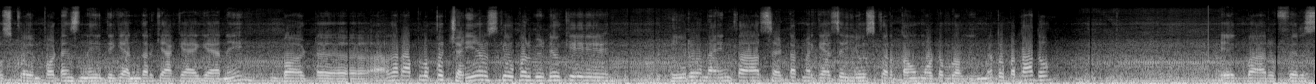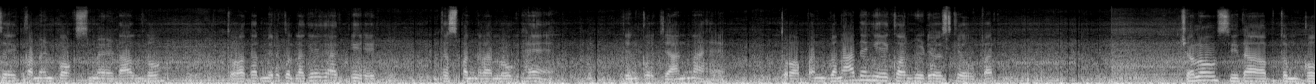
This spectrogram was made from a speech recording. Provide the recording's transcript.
उसको इम्पोर्टेंस नहीं दी कि अंदर क्या क्या है, क्या नहीं। बट अगर आप लोग को चाहिए उसके ऊपर वीडियो की हीरो नाइन का सेटअप मैं कैसे यूज़ करता हूँ मोटो ब्लॉगिंग में तो बता दो। एक बार फिर से कमेंट बॉक्स में डाल दो। तो अगर मेरे को लगेगा कि दस पंद्रह लोग हैं जिनको जानना है तो अपन बना देंगे एक और वीडियो इसके ऊपर। चलो, सीधा अब तुमको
